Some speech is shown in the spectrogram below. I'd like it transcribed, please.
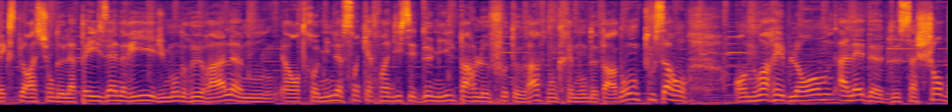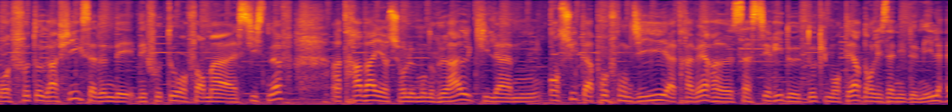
L'exploration de la paysannerie et du monde rural euh, entre 1990 et 2000 par le photographe, donc Raymond Depardon. Tout ça en, noir et blanc à l'aide de sa chambre photographique. Ça donne des, photos en format 6-9. Un travail hein, sur le monde rural qu'il a euh, ensuite approfondi à travers euh, sa série de documentaires dans les années 2000.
